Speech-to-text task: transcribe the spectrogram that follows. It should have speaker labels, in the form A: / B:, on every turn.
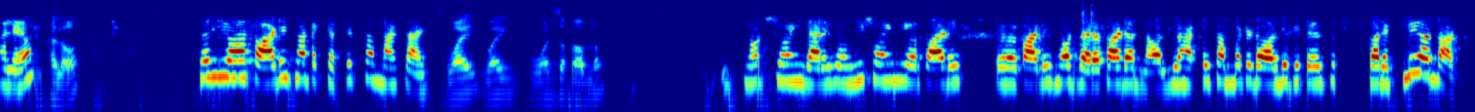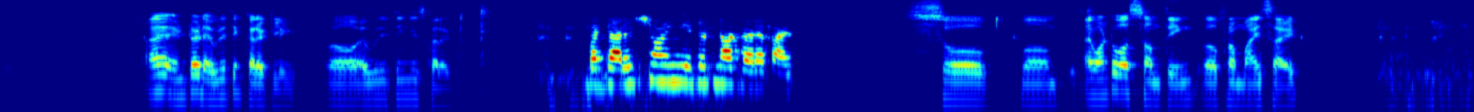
A: Hello.
B: Hello.
A: Sir, your card is not accepted from my side.
B: Why? Why? What's the problem?
A: It's not showing. There is only showing your card is uh, card is not verified and all. You have to submitted all the details correctly or not.
B: I entered everything correctly. Uh, everything is correct.
A: But there is showing it is not verified.
B: So um, I want to ask something uh, from my side.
